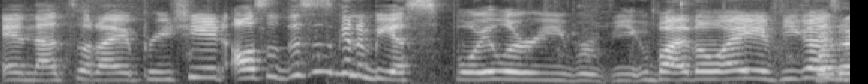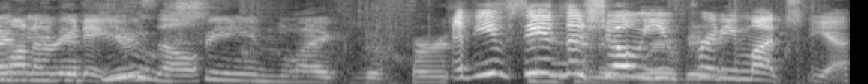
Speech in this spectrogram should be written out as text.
and that's what I appreciate. Also, this is gonna be a spoilery review, by the way. If you guys want to read if it you've yourself. seen like the first. If you've seen the show, you've pretty much yeah.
